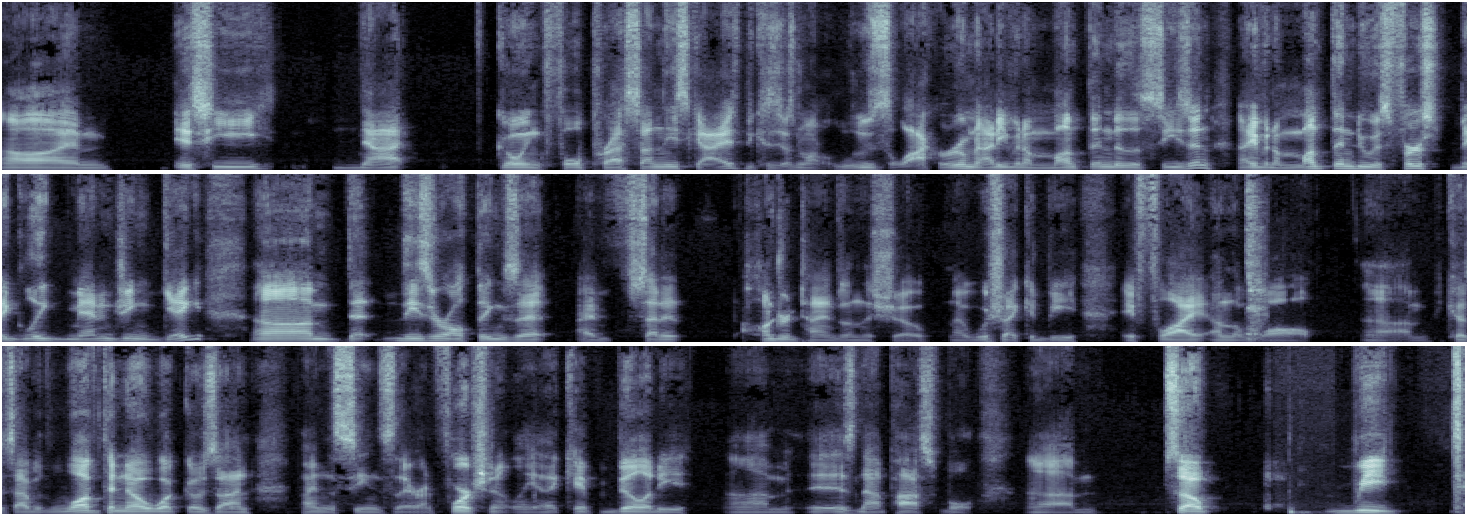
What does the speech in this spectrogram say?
um, is he not going full press on these guys because he doesn't want to lose the locker room? Not even a month into the season, not even a month into his first big league managing gig. Um, that these are all things that I've said it hundred times on the show. And I wish I could be a fly on the wall um, because I would love to know what goes on behind the scenes there. Unfortunately, that capability um, is not possible. Um, so we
